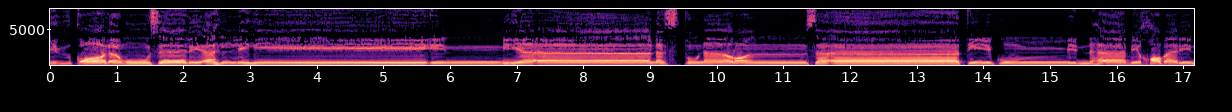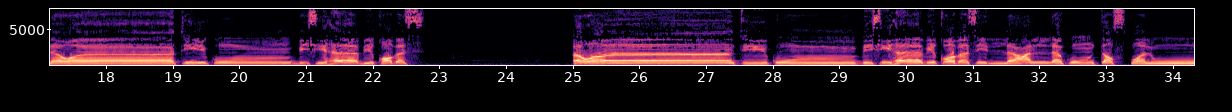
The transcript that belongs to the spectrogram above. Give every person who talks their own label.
Speaker 1: إذ قال موسى لأهله إني آنست نارا سآتيكم منها بخبر نواتيكم بشهاب قبس أواتيكم بشهاب قبس لعلكم تصطلون.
